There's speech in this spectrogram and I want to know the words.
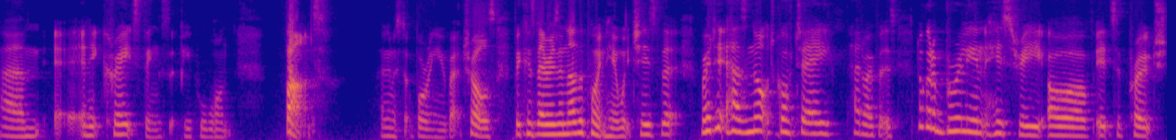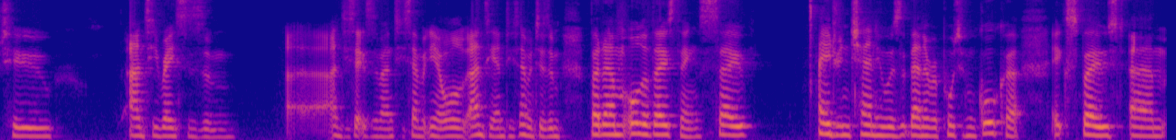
um, and it creates things that people want. But I'm going to stop boring you about trolls because there is another point here, which is that Reddit has not got a how do I put this? Not got a brilliant history of its approach to anti-racism uh, anti-sexism, anti-Semit, you know, all anti-anti-Semitism, but um, all of those things. So Adrian Chen, who was then a reporter from Gawker, exposed um,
